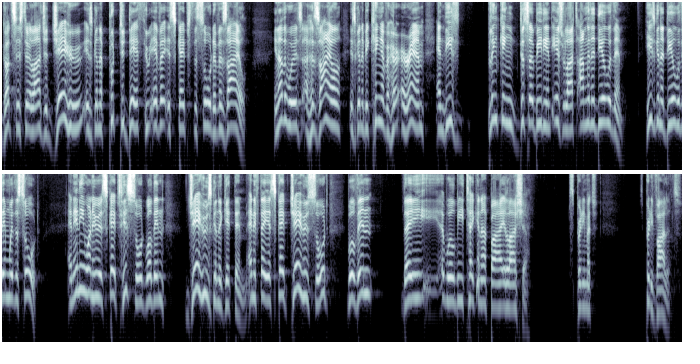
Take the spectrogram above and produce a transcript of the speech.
God says to Elijah, Jehu is going to put to death whoever escapes the sword of Hazael. In other words, Hazael is going to be king of Aram, and these blinking, disobedient Israelites, I'm going to deal with them. He's going to deal with them with a sword. And anyone who escapes his sword, well, then Jehu's going to get them. And if they escape Jehu's sword, well, then they will be taken out by Elisha. It's pretty much, it's pretty violent.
